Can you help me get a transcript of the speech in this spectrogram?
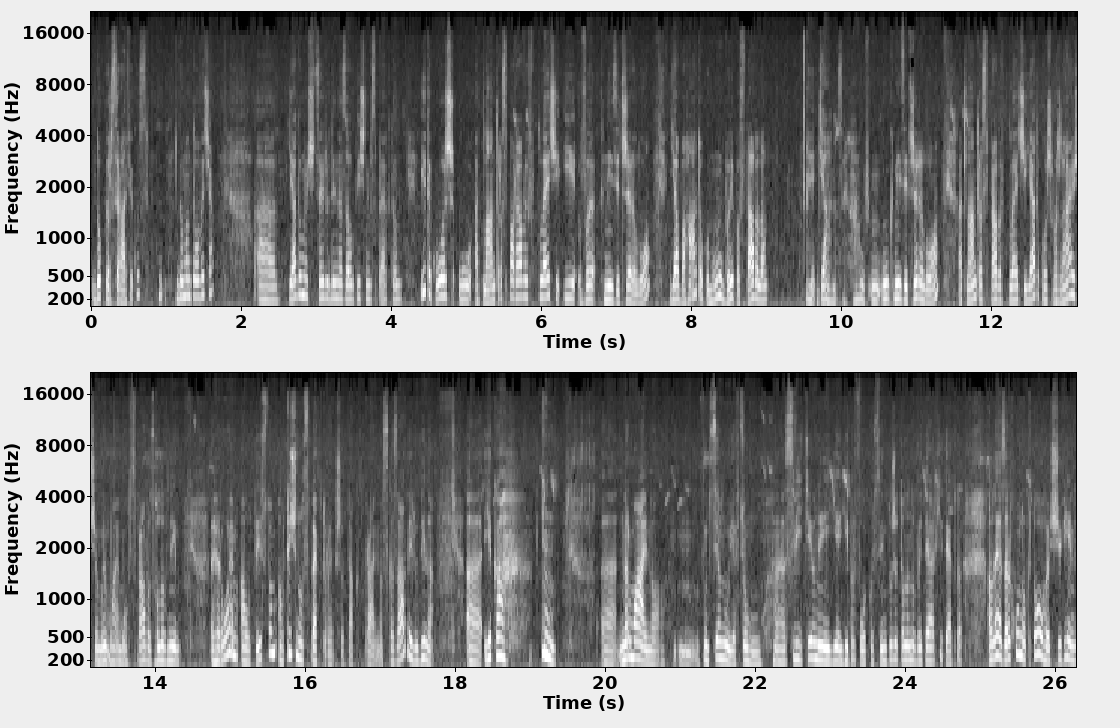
доктор Серафікус Домонтовича. Я думаю, що це людина з аутичним спектром. І також у Атлант розправив плечі, і в книзі Джерело я багато кому би поставила. Діагнози у, книзі джерело Атлант розправив плечі. Я також вважаю, що ми маємо справу з головним героєм, аутистом, аутичного спектру, якщо так правильно сказати, людина, е, яка нормально функціонує в цьому е, світі. У неї є гіперфокус, він дуже талановитий архітектор. Але за рахунок того, що він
